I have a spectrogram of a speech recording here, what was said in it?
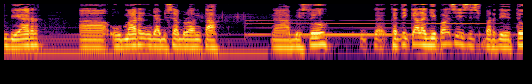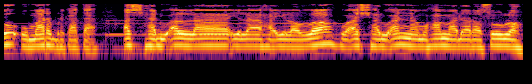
biar uh, Umar nggak bisa berontak. Nah, habis itu ketika lagi posisi seperti itu Umar berkata, "Asyhadu alla ilaha illallah wa asyhadu anna Muhammadar Rasulullah."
